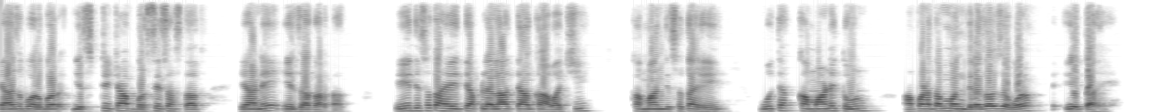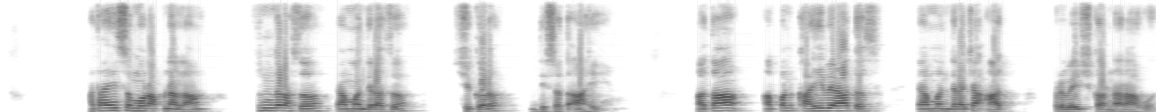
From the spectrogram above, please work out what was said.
याचबरोबर एस टीच्या बसेस असतात. याने ये जा करतात. हे दिसत आहे ते आपल्याला त्या गावाची कमान दिसत आहे व त्या कमानीतून आपण आता मंदिराच्या जवळ येत आहे. आता हे समोर आपणाला सुंदर असं त्या मंदिराचं शिखर दिसत आहे. आता आपण काही वेळातच या मंदिराच्या आत प्रवेश करणार आहोत.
